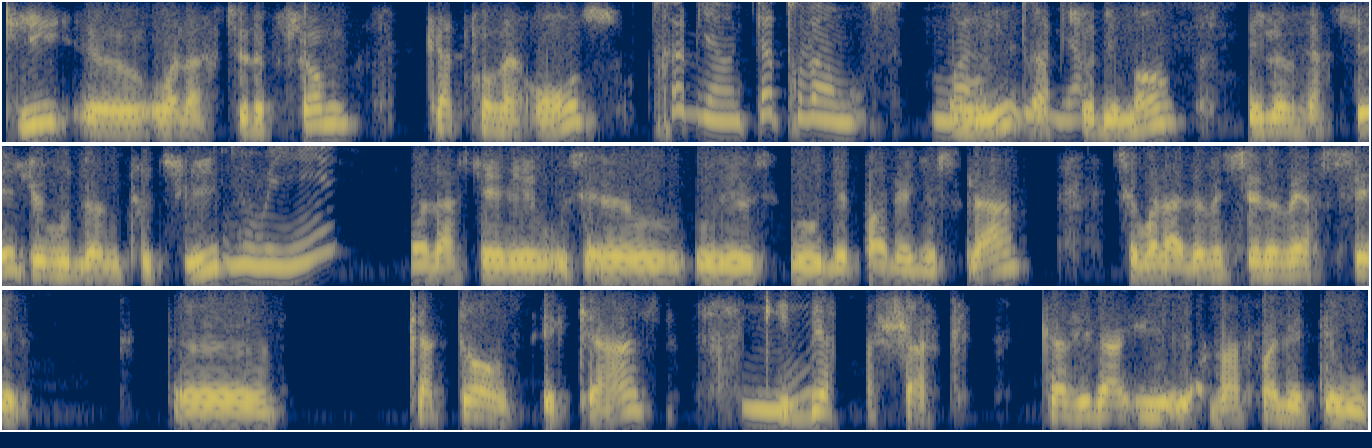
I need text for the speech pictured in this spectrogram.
qui, euh, voilà, c'est le psaume 91. Très bien, 91. Voilà, oui, très absolument. Et le verset, je vous donne tout de suite. Oui. Voilà, c'est où, où, où, où vous parlez de cela. C'est voilà, le, le verset euh, 14 et 15 qui Mhm. dit à chaque, car il, a, il va falloir où?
